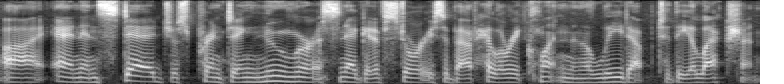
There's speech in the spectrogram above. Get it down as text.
uh, and instead just printing numerous negative stories about Hillary Clinton in the lead up to the election.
